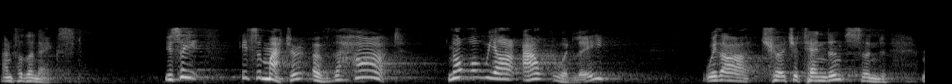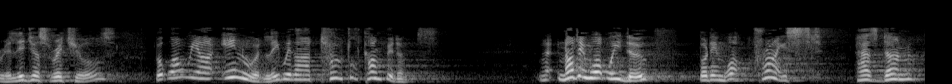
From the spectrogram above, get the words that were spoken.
and for the next. You see, it's a matter of the heart, not what we are outwardly with our church attendance and religious rituals, but what we are inwardly with our total confidence. Not in what we do, but in what Christ has done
